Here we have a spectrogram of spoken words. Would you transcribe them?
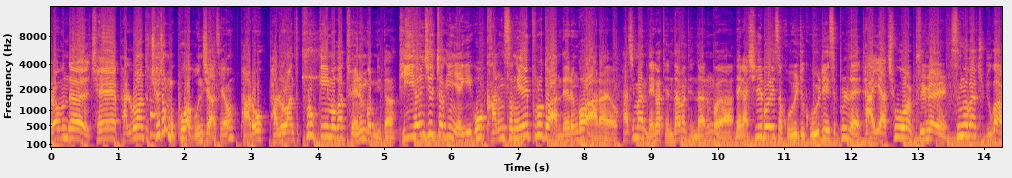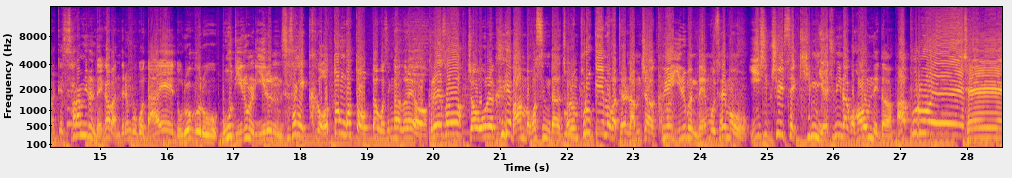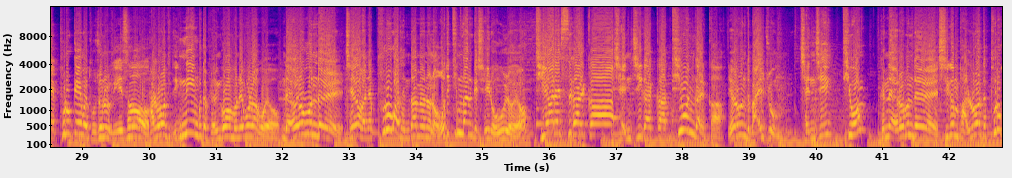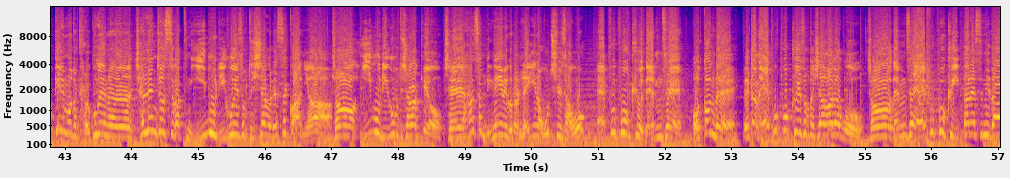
여러분들 제 발로란트 최종 목표가 뭔지 아세요? 바로 발로란트 프로게이머가 되는 겁니다. 비현실적인 얘기고 가능성이 1%도 안 되는 거 알아요. 하지만 내가 된다면 된다는 거야. 내가 실버에서 골드 골드에서 플레 다이아 초월 불멸 승급할 줄 누가 알았겠어 사람 일은 내가 만드는 거고 나의 노력으로 못 이룰 일은 세상에 그 어떤 것도 없다고 생각을 해요. 그래서 저 오늘 크게 마음 먹었습니다. 저는 프로게이머가 될 남자 그의 이름은 네모 세모. 27세 김예준이라고 하옵니다. 앞으로의 제 프로게이머 도전을 위해서 발로란트 닉네임부터 변경 한번 해보려고요 근데 여러분들 제가 만약 프로가 된다면 어디 팀 가는 게 제일 어울려요? DRX 갈까? 젠지 갈까? T1 갈까? 여러분들 말 좀 젠지? T1? 근데 여러분들 지금 발로란트 프로게이머도 결국에는 챌린저스 같은 2부 리그에서부터 시작을 했을 거 아니야 저 2부 리그부터 시작할게요 제 한쌈 닉네임이거든 레이나 5745 F4Q 냄새 어떤데? 일단 F4Q에서부터 시작하자고 저 냄새 F4Q 입단했습니다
